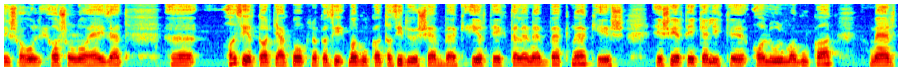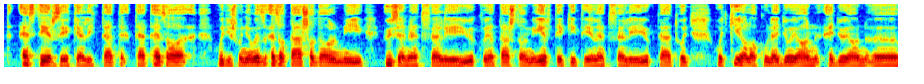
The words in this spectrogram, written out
is, ahol hasonló a helyzet, azért tartják maguknak az, magukat az idősebbek értéktelenebbeknek, és, és értékelik alul magukat, mert ezt érzékelik, tehát, tehát ez a, hogy is mondjam, ez, ez a társadalmi üzenet feléjük, vagy a társadalmi értékítélet feléjük, tehát hogy, hogy kialakul egy olyan, egy olyan ö,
